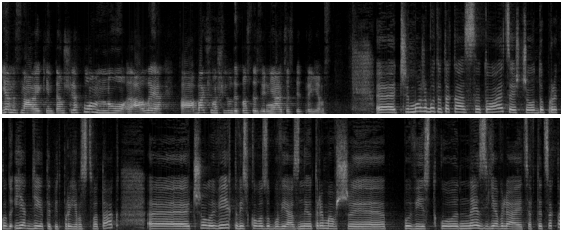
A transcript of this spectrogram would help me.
Я не знаю, яким там шляхом, ну але бачимо, що люди просто звільняються з підприємств. Е, Чи може бути така ситуація, що, до прикладу, як діяти підприємство, так? Е, Чоловік військовозобов'язаний, отримавши повістку, не з'являється в ТЦК,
